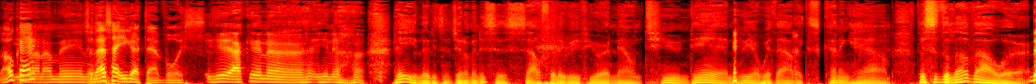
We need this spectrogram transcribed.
Okay. You know what I mean? So And- that's how you got that voice. Yeah, I can. uh You know, Hey, ladies and gentlemen, this is South Philly. If you are now tuned in, we are with Alex Cunningham. This is the Love Hour.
